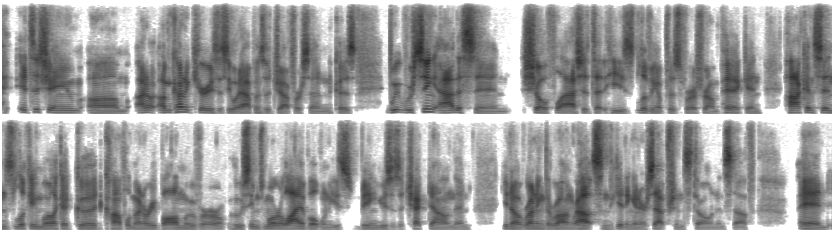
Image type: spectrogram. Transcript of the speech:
it's a shame. Um, I don't. I'm kind of curious to see what happens with Jefferson because we, we're seeing Addison show flashes that he's living up to his first round pick, and Hockenson's looking more like a good complementary ball mover who seems more reliable when he's being used as a check down than you know running the wrong routes and getting interceptions thrown and stuff. And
